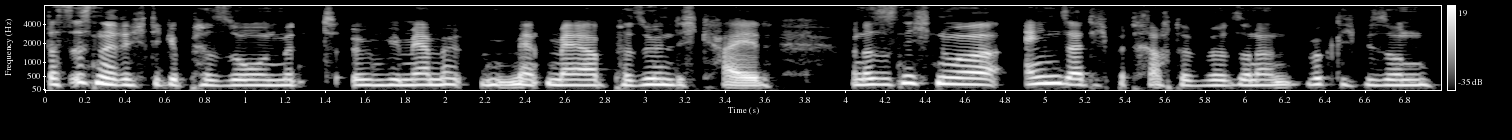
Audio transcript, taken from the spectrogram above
das ist eine richtige Person mit irgendwie mehr, mehr, mehr Persönlichkeit und dass es nicht nur einseitig betrachtet wird, sondern wirklich wie so ein,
